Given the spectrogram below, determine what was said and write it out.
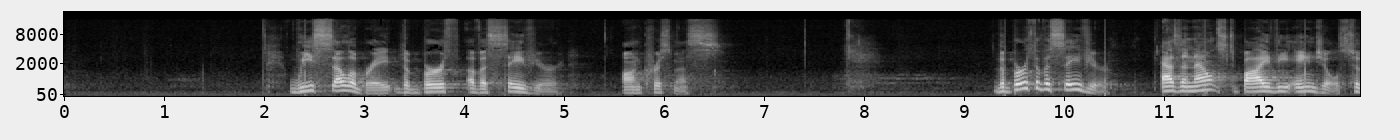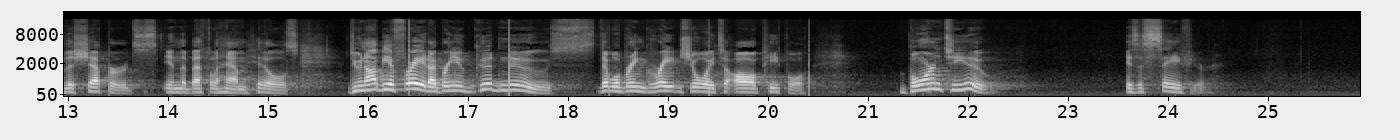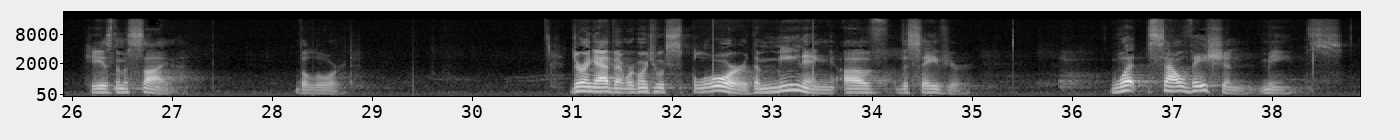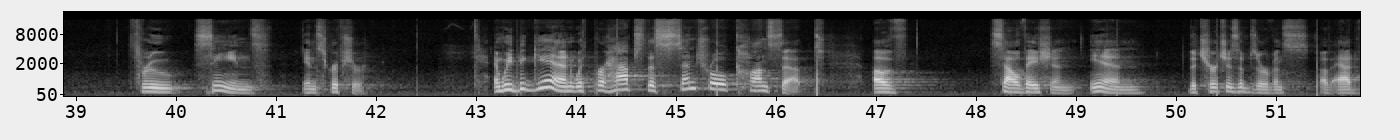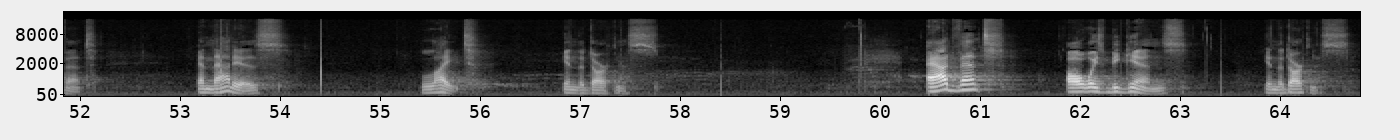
We celebrate the birth of a Savior on Christmas. The birth of a Savior, as announced by the angels to the shepherds in the Bethlehem hills. Do not be afraid, I bring you good news that will bring great joy to all people. Born to you is a Savior. He is the Messiah, the Lord. During Advent, we're going to explore the meaning of the Savior, what salvation means through scenes in Scripture. And we begin with perhaps the central concept of salvation in the church's observance of Advent, and that is light in the darkness. Advent always begins in the darkness.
